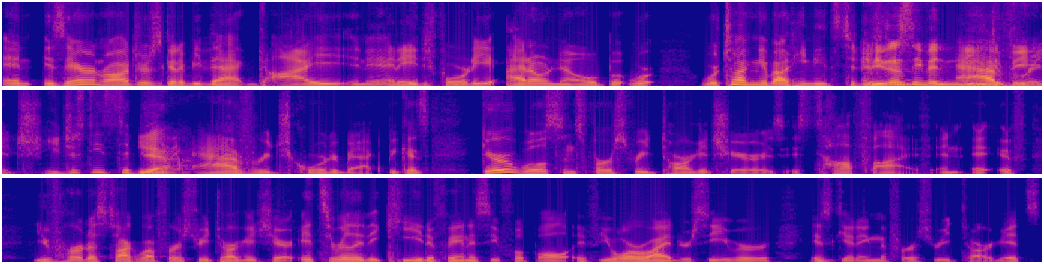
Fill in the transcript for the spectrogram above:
And is Aaron Rodgers going to be that guy in, at age 40? I don't know, but we're we're talking about he needs to just he doesn't even need average. to be. He just needs to be yeah. an average quarterback because Garrett Wilson's first read target share is, is top five. And if you've heard us talk about first read target share. It's really the key to fantasy football. If your wide receiver is getting the first read targets,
